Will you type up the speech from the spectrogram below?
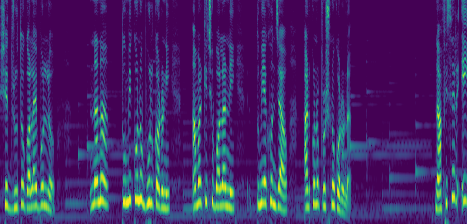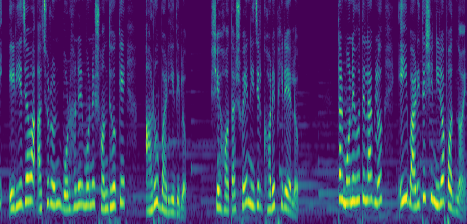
সে দ্রুত গলায় বলল, না না, তুমি কোনো ভুল করনি, আমার কিছু বলার নেই তুমি এখন যাও, আর কোনো প্রশ্ন করো না। নাফিসের এই এড়িয়ে যাওয়া আচরণ বোরহানের মনে সন্দেহকে আরও বাড়িয়ে দিল। সে হতাশ হয়ে নিজের ঘরে ফিরে এলো। তার মনে হতে লাগল, এই বাড়িতে সে নিরাপদ নয়।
